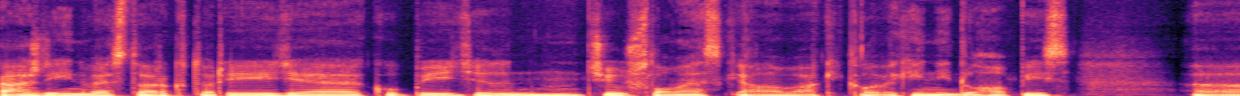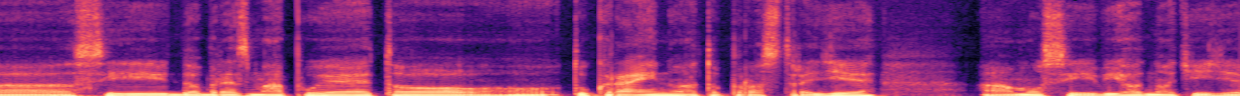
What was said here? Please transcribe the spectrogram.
každý investor, ktorý ide kúpiť či už slovenský alebo akýkoľvek iný dlhopis, eh, si dobre zmapuje to, tú krajinu a to prostredie a musí vyhodnotiť eh,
